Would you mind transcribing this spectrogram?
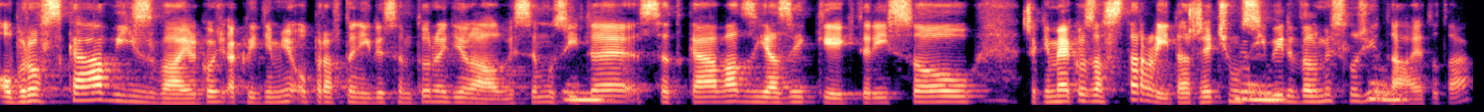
Obrovská výzva, jakož a klidně mě opravte, nikdy jsem to nedělal. Vy se musíte hmm. setkávat s jazyky, které jsou, řekněme, jako zastaralý. Ta řeč musí hmm. být velmi složitá, hmm. je to tak?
